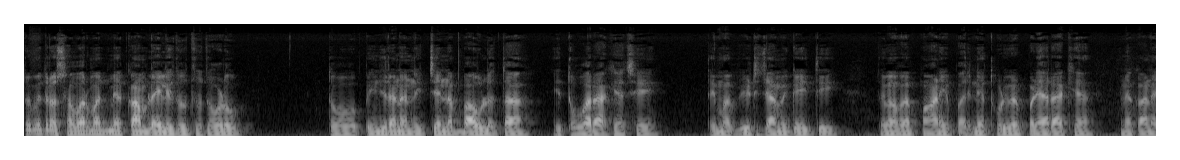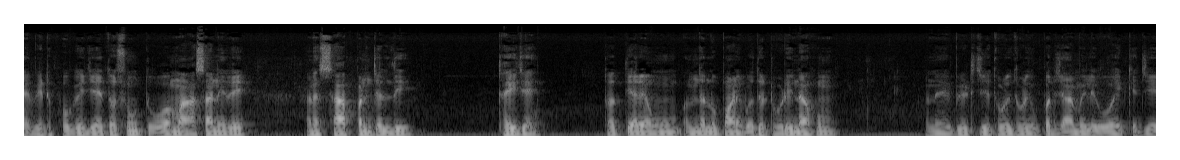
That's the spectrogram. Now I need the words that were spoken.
તો મિત્રો, સવારમાં જ મેં કામ લઈ લીધું હતું થોડુંક. તો પિંજરાના નીચેના બાઉલ હતા, એ ધોવા રાખ્યા છે. તેમાં વીઠ જામી ગઈ હતી. તો એમાં પાણી ભરીને થોડી વાર પડ્યા રાખ્યા. એના કારણે વીઠ ફોગી જાય તો શું? ધોવામાં આસાની રહે અને સાફ પણ જલ્દી થઈ જાય, તો અત્યારે હું અંદરનું પાણી બધું ઢોળી નાખું અને વીંઠ જે થોડી થોડી ઉપર જામેલી હોય કે જે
